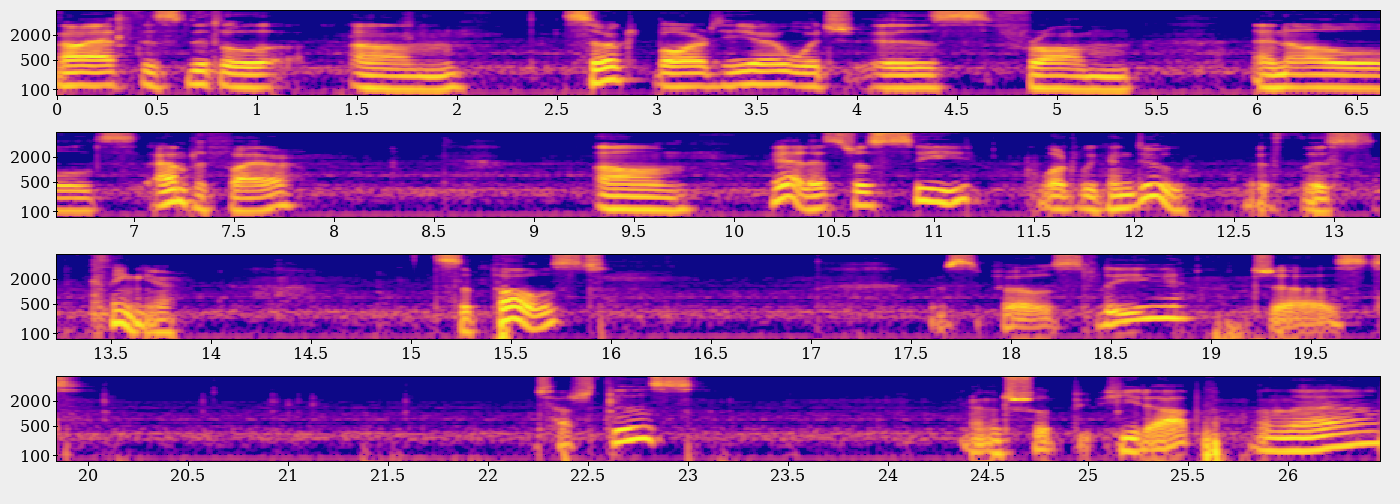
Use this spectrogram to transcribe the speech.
Now I have this little um, circuit board here which is from an old amplifier. Um, yeah, let's just see what we can do with this thing here. Supposed we supposedly just touch this and it should heat up and then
